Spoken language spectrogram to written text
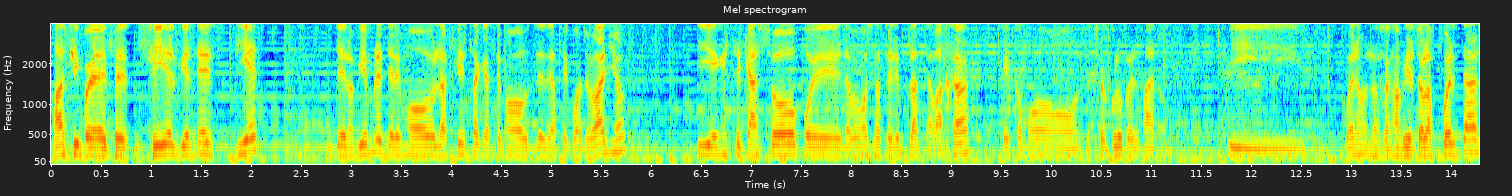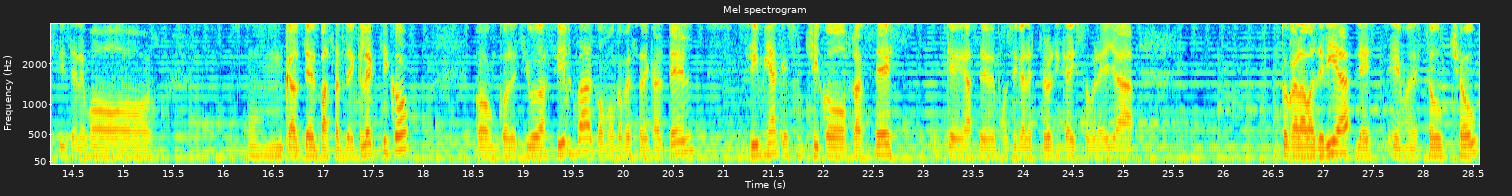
Ah, sí, pues eh, sí, el viernes 10 de noviembre tenemos la fiesta que hacemos desde hace cuatro años y en este caso pues la vamos a hacer en planta baja, que es como nuestro club hermano. Y bueno, nos han abierto las puertas y tenemos un cartel bastante ecléctico con Colectivo da Silva como cabeza de cartel, Simia, que es un chico francés que hace música electrónica y sobre ella toca la batería, es, es todo un show,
